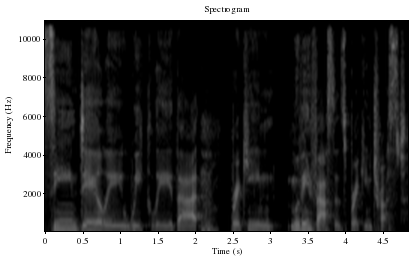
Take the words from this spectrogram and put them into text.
seeing daily, weekly that breaking, moving fast is breaking trust.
